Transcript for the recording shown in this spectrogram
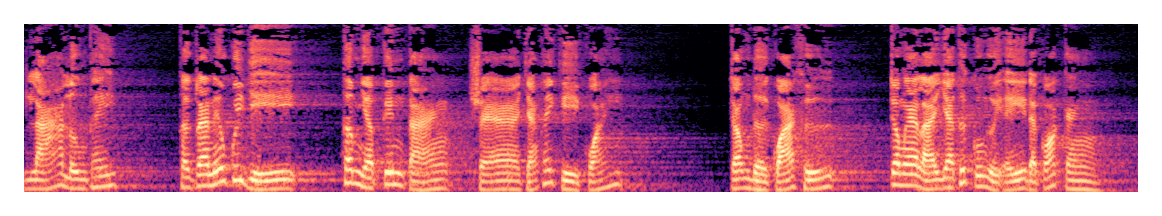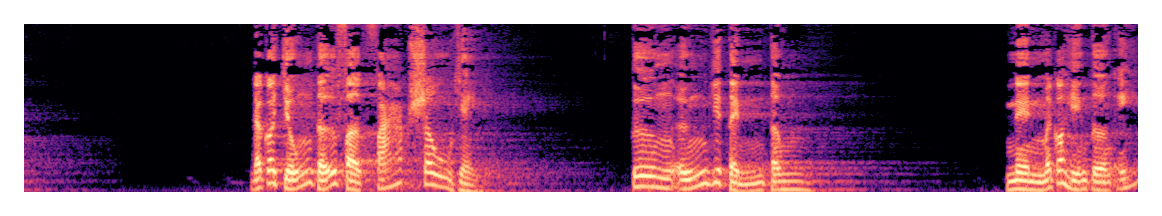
Lạ lùng thấy Thật ra nếu quý vị thâm nhập kinh tạng, Sẽ chẳng thấy kỳ quái. Trong đời quá khứ trong A lại gia thức của người ấy đã có căn? Đã có chủng tử Phật Pháp sâu dày, Tương ứng với tịnh tâm Nên mới có hiện tượng ý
